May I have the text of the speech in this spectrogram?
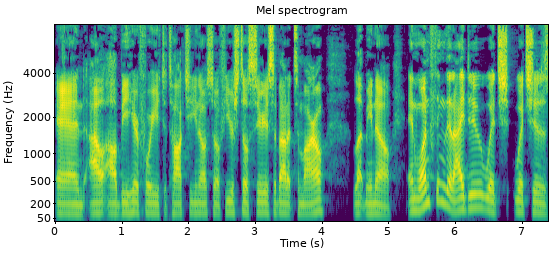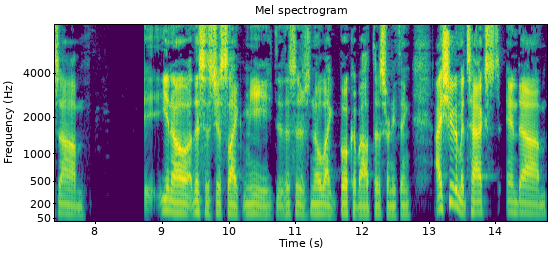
and I'll I'll be here for you to talk to you. Know, so if you're still serious about it tomorrow, let me know. And one thing that I do, which which is um, you know, this is just like me. This is no like book about this or anything. I shoot him a text and um,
